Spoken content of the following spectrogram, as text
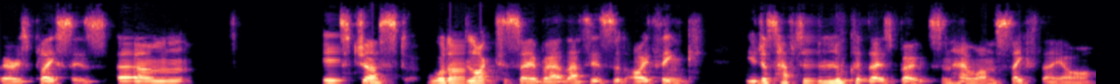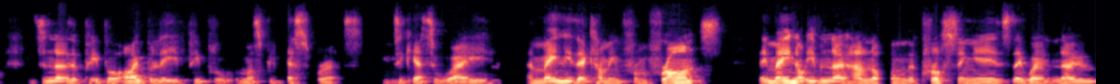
various places. Um, it's just what I'd like to say about that is that I think you just have to look at those boats and how unsafe they are to know that people, I believe, people must be desperate mm. to get away. And mainly they're coming from France. They may not even know how long the crossing is. They won't know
